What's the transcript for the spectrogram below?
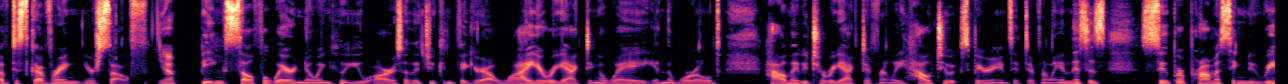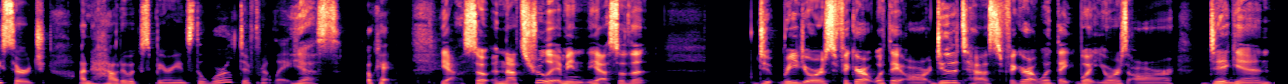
of discovering yourself. Yep. being self aware, knowing who you are so that you can figure out why you're reacting away in the world, how maybe to react differently, how to experience it differently. And this is super promising new research on how to experience the world differently. Yes. Okay. Yeah. So, and that's truly, I mean, yeah. So the do, read yours, figure out what they are, do the test, figure out what they what yours are, dig in,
